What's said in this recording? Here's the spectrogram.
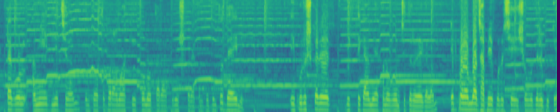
একটা গোল আমি দিয়েছিলাম, কিন্তু অতপর আমাকে কোনো তারা পুরস্কার এখন পর্যন্ত দেয়নি। এই পুরস্কারের দিক থেকে আমি এখনও বঞ্চিত রয়ে গেলাম। এরপর আমরা ঝাঁপিয়ে পড়েছি এই সমুদ্রের বুকে।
